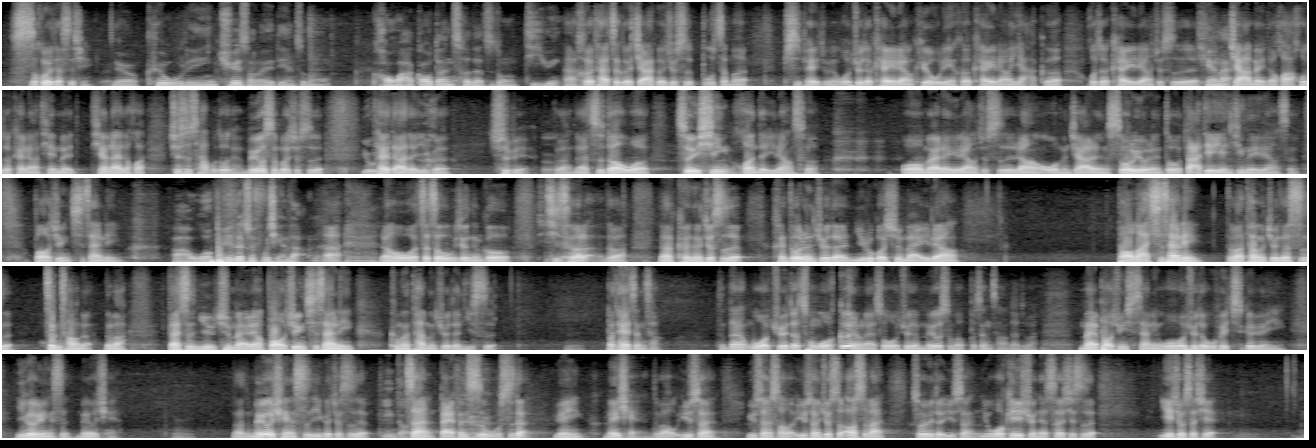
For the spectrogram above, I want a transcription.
实惠的事情有 Q 五零缺少了一点这种豪华高端车的这种底蕴。啊，和它这个价格就是不怎么匹配。就是我觉得开一辆 Q 五零和开一辆雅阁或者开一辆就是天籁佳美的话，或者开辆天美天籁的话，其实差不多的，没有什么就是太大的一个区别，对吧？那直到我最新换的一辆车，我买了一辆就是让我们家人所有人都大跌眼镜的一辆车，宝骏七三零啊，我赔得去付钱的，啊，然后我这周五就能够提车了，对吧？那可能就是很多人觉得你如果去买一辆宝马七三零，对吧？他们觉得是正常的，对吧？但是你去买一辆宝骏七三零，可能他们觉得你是不太正常。但我觉得从我个人来说，我觉得没有什么不正常的，对吧？买宝骏七三零，我我觉得无非几个原因，一个原因是没有钱，嗯，那没有钱是一个就是占百分之五十的原因，没钱，对吧？预算预算少了，预算就是二十万左右的预算，你我可以选的车其实也就这些。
